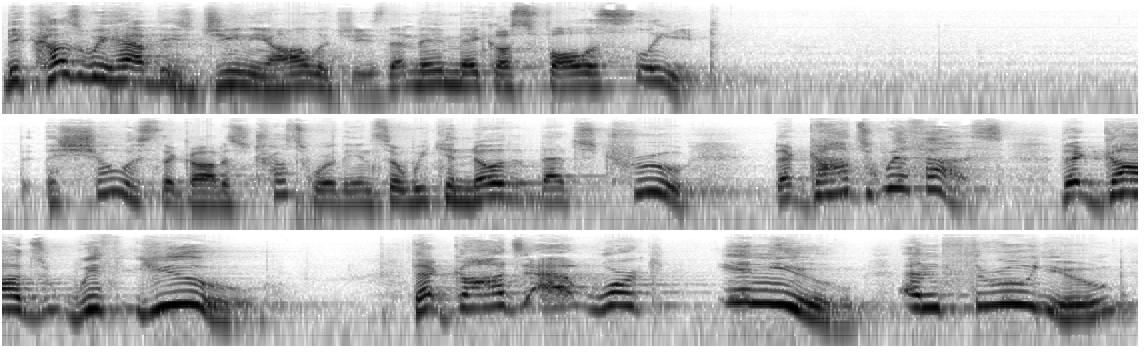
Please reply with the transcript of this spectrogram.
because we have these genealogies that may make us fall asleep, they show us that God is trustworthy. And so we can know that that's true that God's with us, that God's with you, that God's at work in you and through you,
